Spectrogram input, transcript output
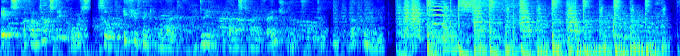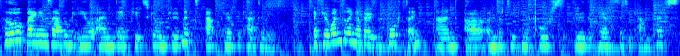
It's a fantastic course so if you're thinking about doing advanced higher French I look forward to welcoming you. Hello, my name is Avril McNeil. I'm Deputy School Improvement at Perth Academy. If you're wondering about reporting and are undertaking a course through the Perth City campus,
